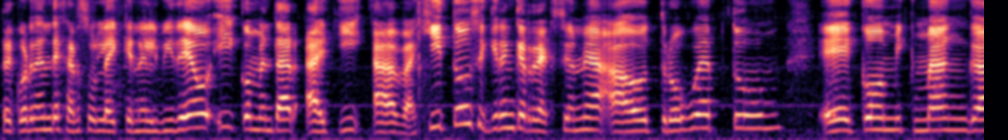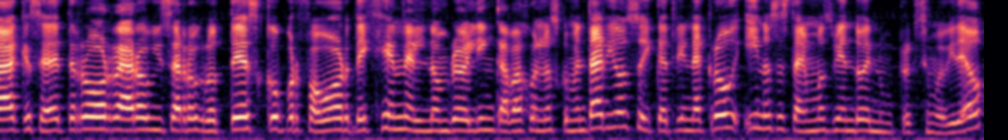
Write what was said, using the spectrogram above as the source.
recuerden dejar su like en el video y comentar allí abajito. Si quieren que reaccione a otro webtoon, eh, cómic, manga, que sea de terror, raro, bizarro, grotesco, por favor dejen el nombre o el link abajo en los comentarios. Soy Katrina Crow y nos estaremos viendo en un próximo video.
